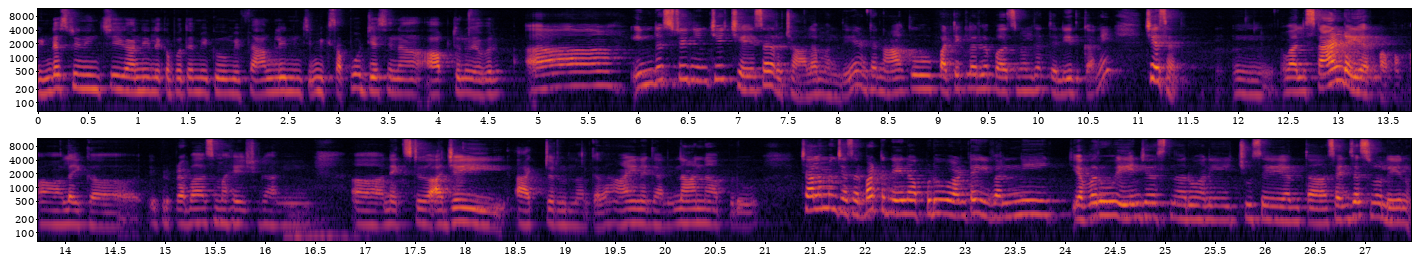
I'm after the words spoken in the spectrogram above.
ఇండస్ట్రీ నుంచి కానీ లేకపోతే మీకు మీ ఫ్యామిలీ నుంచి మీకు సపోర్ట్ చేసిన ఆప్తులు ఎవరు? ఇండస్ట్రీ నుంచి చేశారు చాలామంది. అంటే నాకు పర్టికులర్గా పర్సనల్గా తెలియదు కానీ చేశారు. వాళ్ళు స్టాండ్ అయ్యారు పాపం. లైక్ ఇప్పుడు ప్రభాస్ మహేష్ కానీ నెక్స్ట్ అజయ్ యాక్టర్ ఉన్నారు కదా ఆయన కానీ నాన్న అప్పుడు చాలామంది చేశారు. బట్ నేను అప్పుడు అంటే ఇవన్నీ ఎవరు ఏం చేస్తున్నారు అని చూసే అంత సెన్సెస్లో లేను.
